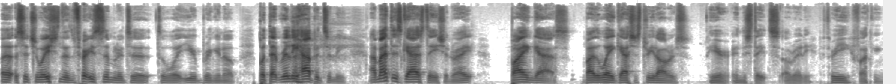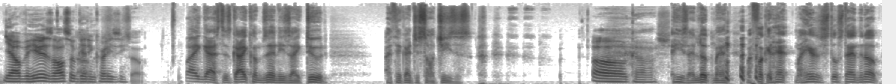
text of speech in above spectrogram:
a, a situation that's very similar to to what you're bringing up. But that really happened to me. I'm at this gas station, right, buying gas. By the way, gas is three dollars here in the states already. Three fucking Yeah, over here is also getting crazy. so, buying gas, this guy comes in. He's like, dude, I think I just saw Jesus. Oh gosh. He's like, look, man, my fucking hand, my hairs are still standing up.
